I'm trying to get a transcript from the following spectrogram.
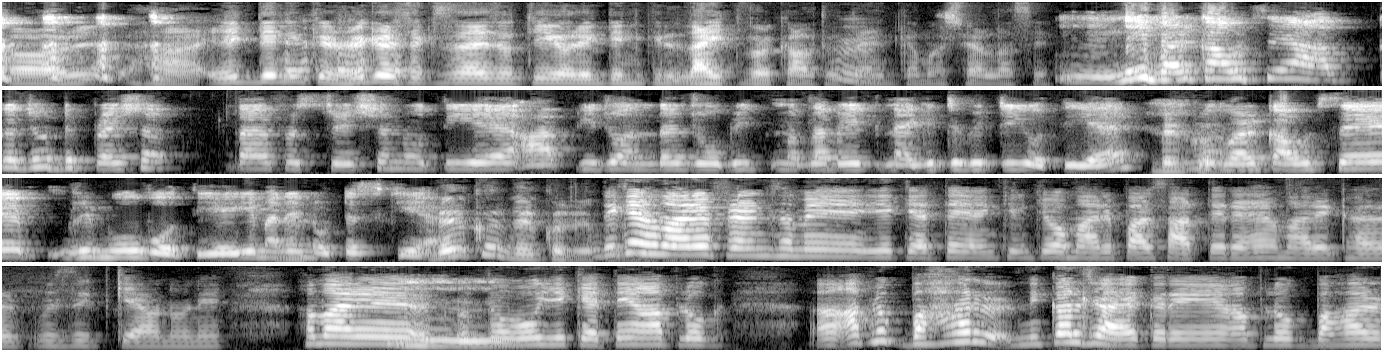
اور ہاں ایک دن ان کی ریگولس ایکسرسائز ہوتی ہے اور ایک دن ان کی لائٹ ورک آؤٹ ہوتا ہے ان کا ماشاء اللہ سے نہیں ورک آؤٹ سے آپ کا جو ڈپریشن ہوتا ہے فرسٹریشن ہوتی ہے آپ کی جو اندر جو بھی مطلب ایک نیگیٹیوٹی ہوتی ہے وہ ورک آؤٹ سے ریموو ہوتی ہے یہ میں نے نوٹس کیا ہے۔ بالکل بالکل دیکھیں ہمارے فرینڈز ہمیں یہ کہتے ہیں کہ جو ہمارے پاس آتے رہے ہمارے گھر وزٹ کیا انہوں نے۔ ہمارے تو وہ یہ کہتے ہیں آپ لوگ آپ لوگ باہر نکل جایا کریں آپ لوگ باہر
